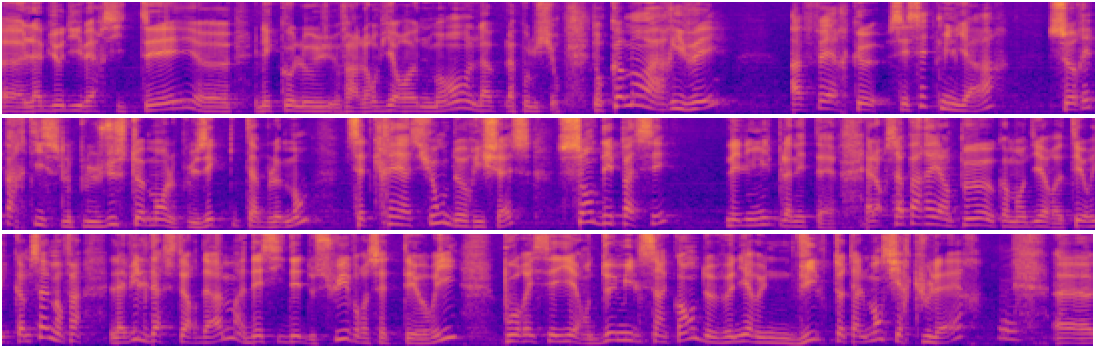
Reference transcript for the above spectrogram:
euh, la biodiversité, euh, l'écologie, enfin, l'environnement, la, la pollution. Donc comment arriver à faire que ces 7 milliards se répartissent le plus justement, le plus équitablement, cette création de richesse, sans dépasser les limites planétaires. Alors ça paraît un peu, comment dire, théorique comme ça, mais enfin, la ville d'Amsterdam a décidé de suivre cette théorie pour essayer en 2050 de devenir une ville totalement circulaire mmh. euh,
